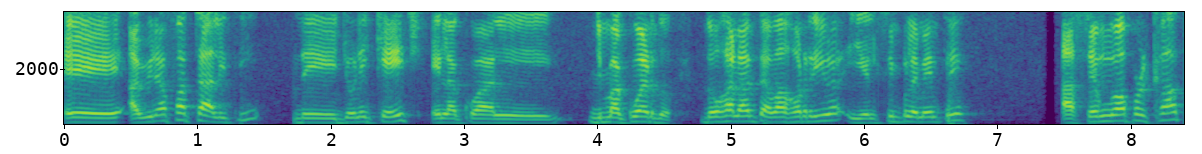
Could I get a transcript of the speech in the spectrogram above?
eh, había una fatality de Johnny Cage en la cual, me acuerdo, dos adelante, abajo, arriba, y él simplemente hacía un uppercut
